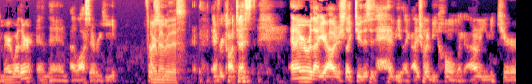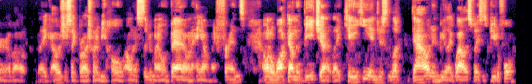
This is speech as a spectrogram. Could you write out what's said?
Merewether, and then I lost every heat. I remember this. Every contest. And I remember that year I was just like, dude, this is heavy. Like I just want to be home. Like I don't even care about like I was just like, bro, I just want to be home. I want to sleep in my own bed. I want to hang out with my friends. I want to walk down the beach at like Keiki and just look down and be like, wow, this place is beautiful.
